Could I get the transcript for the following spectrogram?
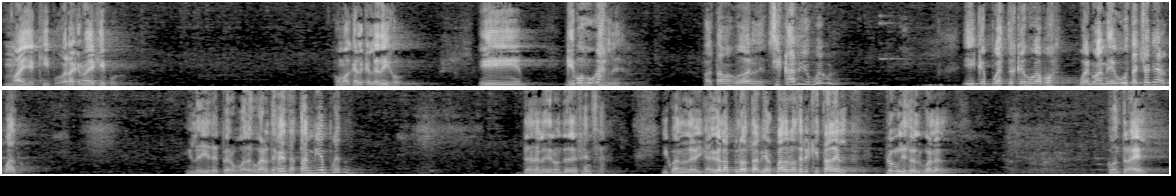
No hay equipo. ¿Verdad que no hay equipo? Como aquel que le dijo. Y, y vos jugarle. Faltaban jugadores. Sí, claro, yo juego. ¿Y qué puesto es que jugamos? Bueno, a mí me gusta chonear el cuadro. Y le dice, pero puedes jugar defensa. También puedo. Entonces le dieron de defensa. Y cuando le cayó la pelota, había el cuadro cerquita de él, plum, le hizo el gol contra él.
